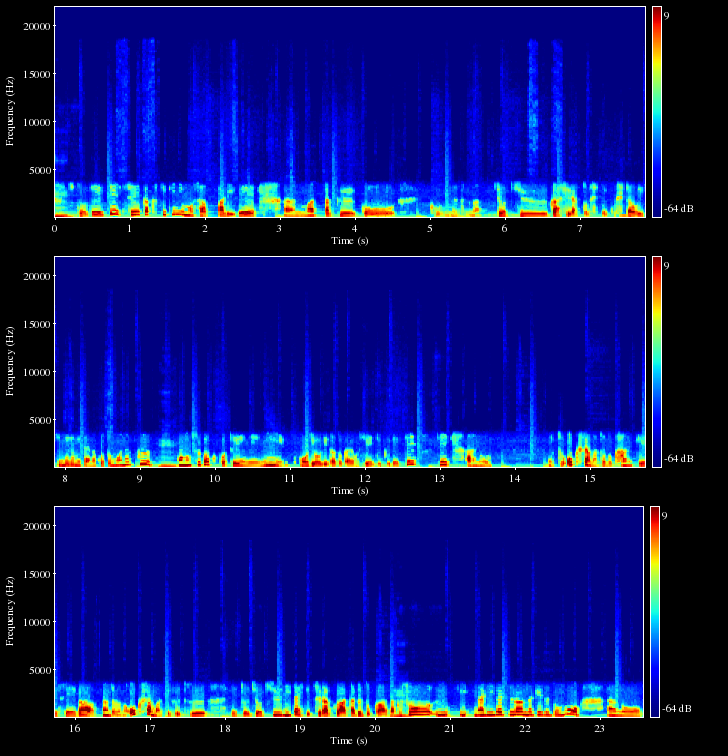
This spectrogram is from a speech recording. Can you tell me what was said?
うん。人でで性格的にもさっぱりであの全くこうこうなんていうの女中頭としてこう下をいじめるみたいなこともなくうん。ものすごくこう丁寧にお料理だとか教えてくれてであの、えっと、奥様との関係性がなんだろうな奥様って普通、えっと、女中に対して辛く当たるとかなんかそういなりがちなんだけれどもあの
